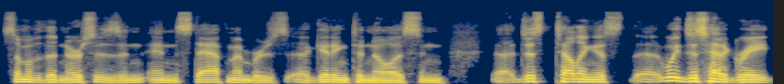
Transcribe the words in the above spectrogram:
some of the nurses and and staff members uh, getting to know us and uh, just telling us we just had a great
